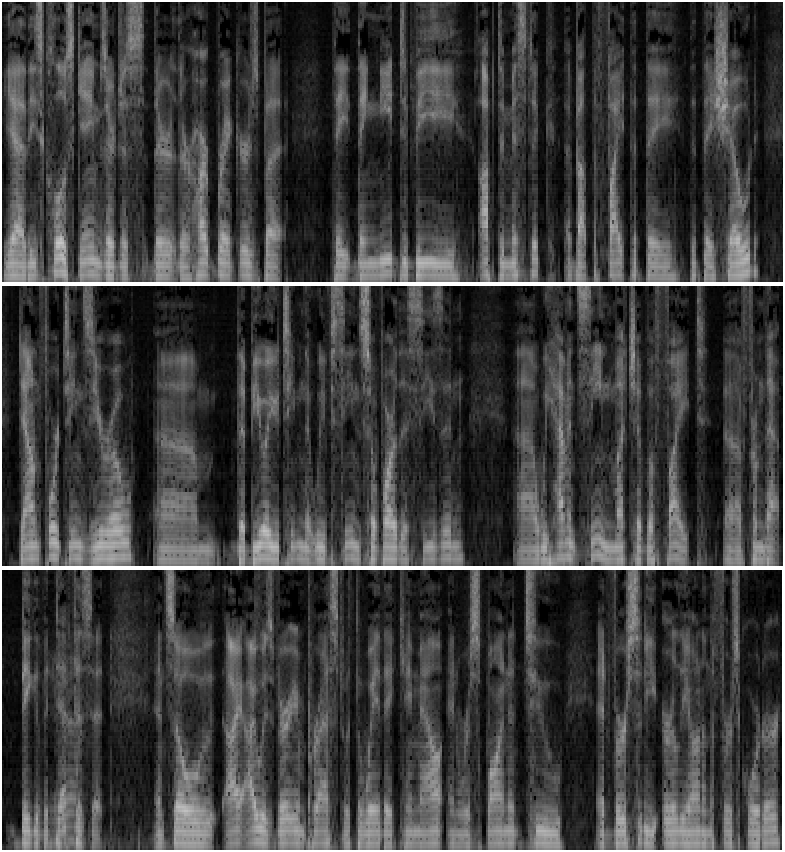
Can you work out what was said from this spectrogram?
yeah, these close games are just they're they're heartbreakers. But they they need to be optimistic about the fight that they that they showed. Down 14-0, um, the BYU team that we've seen so far this season, uh, we haven't seen much of a fight uh, from that big of a Yeah. deficit. And so I, I was very impressed with the way they came out and responded to adversity early on in the first quarter,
